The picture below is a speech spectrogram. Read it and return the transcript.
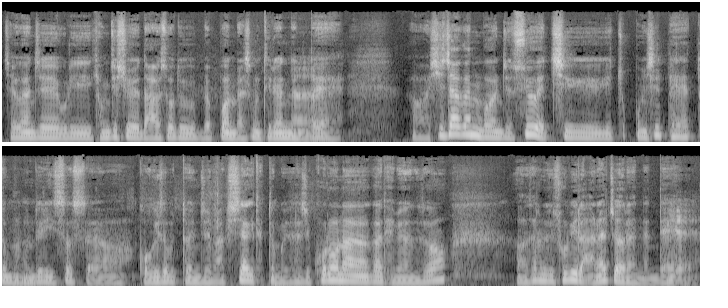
제가 이제 우리 경제쇼에 나와서도 몇 번 말씀을 드렸는데 예. 어, 시작은 뭐 이제 수요 예측이 조금 실패했던 음. 부분들이 있었어요. 거기서부터 이제 막 시작이 됐던 거죠. 사실 코로나가 되면서 어, 사람들이 소비를 안 할 줄 알았는데 예.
